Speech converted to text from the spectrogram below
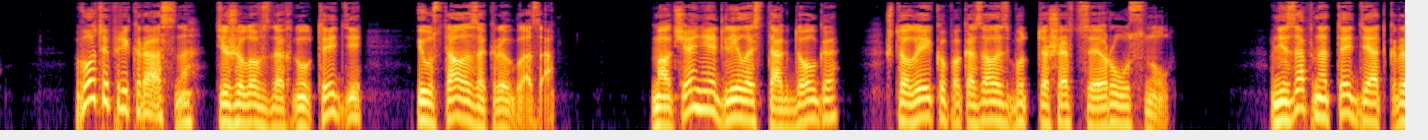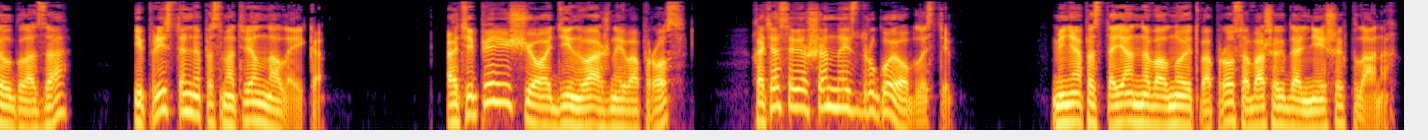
Вот и прекрасно, тяжело вздохнул Тедди и устало закрыл глаза. Молчание длилось так долго, что Лейку показалось, будто шеф ЦРУ уснул. Внезапно Тедди открыл глаза и пристально посмотрел на Лейка. А теперь еще один важный вопрос, хотя совершенно из другой области. Меня постоянно волнует вопрос о ваших дальнейших планах.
